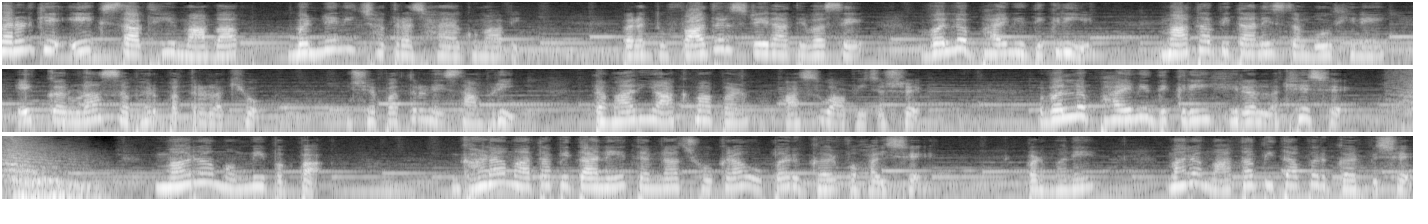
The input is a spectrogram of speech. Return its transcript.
કારણ કે એક સાથે મા બાપ બંનેની છત્રછાયા ગુમાવી. પરંતુ ફાધર્સ ડેના દિવસે વલ્લભભાઈની દીકરીએ માતા પિતાને સંબોધીને એક કરુણાસભર પત્ર લખ્યો. જે પત્રને સાંભળી તમારી આંખમાં પણ આંસુ આવી જશે. વલ્લભભાઈની દીકરી હિરલ લખે છે, મારા મમ્મી પપ્પા, ઘણા માતા પિતાને તેમના છોકરા ઉપર ગર્વ હોય છે, પણ મને મારા માતા પિતા પર ગર્વ છે.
